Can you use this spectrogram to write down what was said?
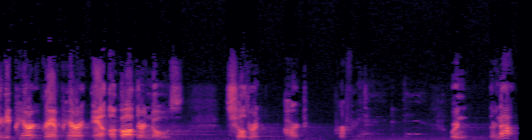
any parent, grandparent, aunt, uncle out there knows children aren't perfect. We're, they're not.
